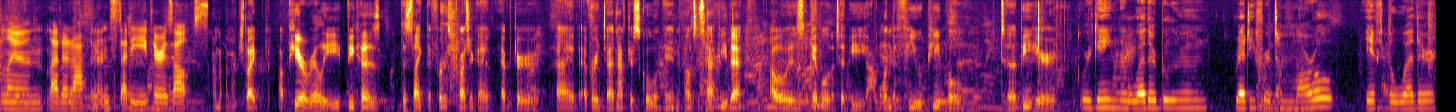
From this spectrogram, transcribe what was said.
balloon, let it off, and then study the results. I'm, I'm actually like up here really because this is like the first project I've ever I've ever done after school, and I was just happy that I was able to be one of the few people to be here. We're getting the weather balloon ready for tomorrow if the weather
